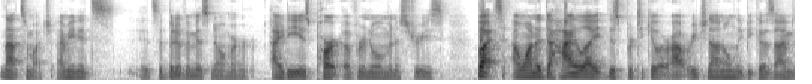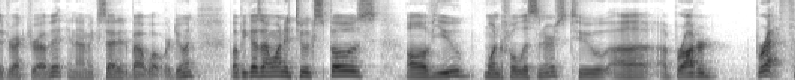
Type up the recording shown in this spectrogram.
Not so much. I mean, it's it's a bit of a misnomer. ID is part of Renewal Ministries. But I wanted to highlight this particular outreach not only because I'm the director of it and I'm excited about what we're doing, but because I wanted to expose all of you wonderful listeners to uh, a broader breadth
